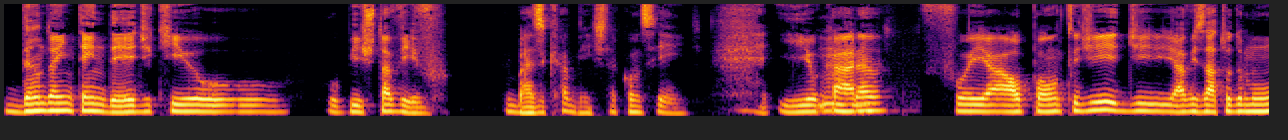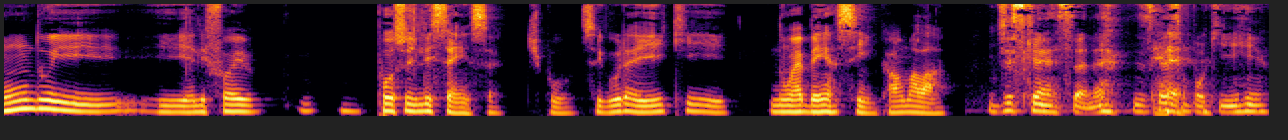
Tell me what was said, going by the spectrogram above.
dando a entender de que o, o bicho está vivo, basicamente, está consciente. E o uhum. cara foi ao ponto de, de avisar todo mundo e, e ele foi posto de licença. Tipo, segura aí que não é bem assim, calma lá. Descansa, né? Descansa é. um pouquinho.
